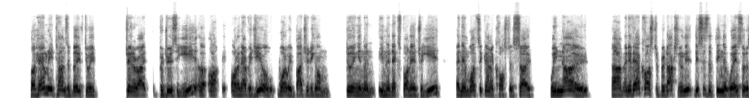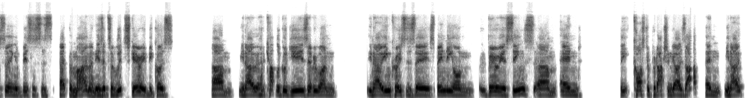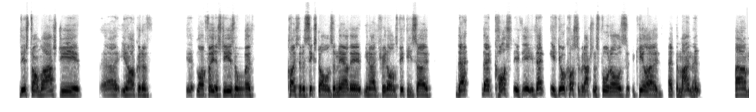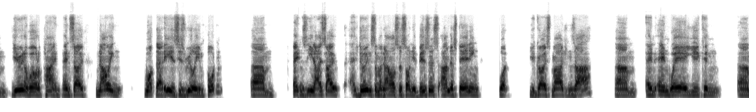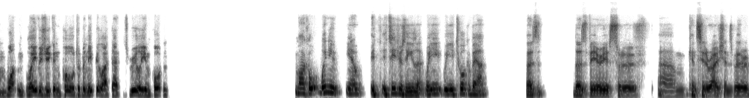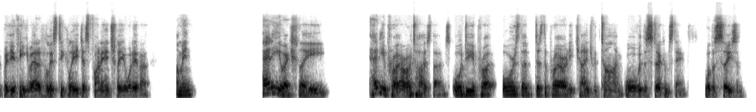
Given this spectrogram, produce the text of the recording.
Like, how many tons of beef do we generate, produce a year uh, on an average year, or what are we budgeting on doing in the in the next financial year? And then what's it going to cost us? So we know, um, and if our cost of production, and this is the thing that we're sort of seeing in businesses at the moment, is it's a bit scary because um, you know, we had a couple of good years. Everyone, you know, increases their spending on various things, um, and the cost of production goes up. And you know, this time last year, uh, you know, I could have like feeder steers were worth closer to six dollars, and now they're you know three dollars fifty. So that that cost, if if that if your cost of production is four dollars a kilo at the moment, um, you're in a world of pain. And so knowing what that is is really important. Um, and you know, so doing some analysis on your business, understanding what your gross margins are, um, and and where you can, um, what levers you can pull to manipulate that. It's really important. Michael, when you you know, it, it's interesting, isn't it? When you when you talk about those those various sort of um, considerations, whether whether you're thinking about it holistically, just financially, or whatever. I mean, how do you actually how do you prioritize those, or do you pro, or is the does the priority change with time, or with the circumstance, or the season?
